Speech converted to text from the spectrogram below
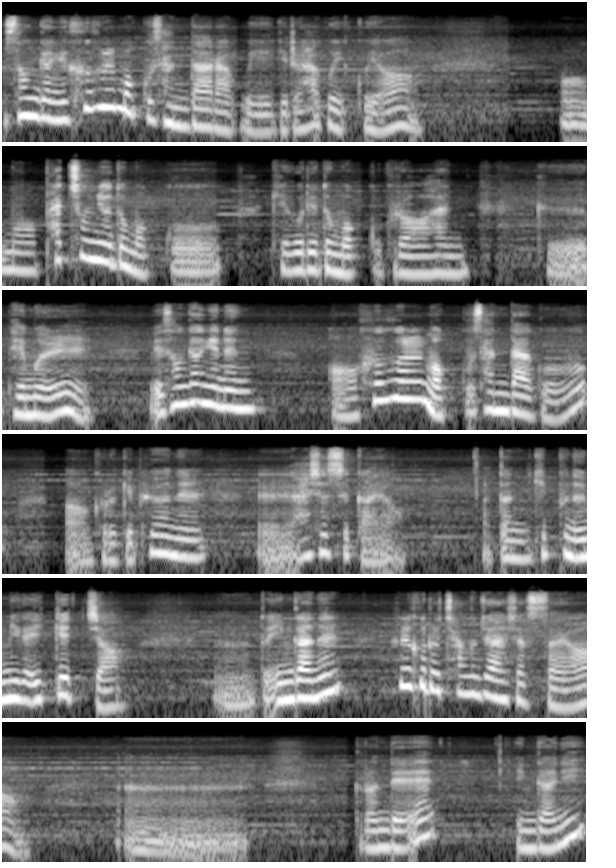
성경에 흙을 먹고 산다라고 얘기를 하고 있고요. 어, 뭐 파충류도 먹고 개구리도 먹고 그러한 그 뱀을 왜 성경에는 어, 흙을 먹고 산다고 어, 그렇게 표현을 하셨을까요? 어떤 깊은 의미가 있겠죠. 어, 또 인간을 흙으로 창조하셨어요. 어, 그런데 인간이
